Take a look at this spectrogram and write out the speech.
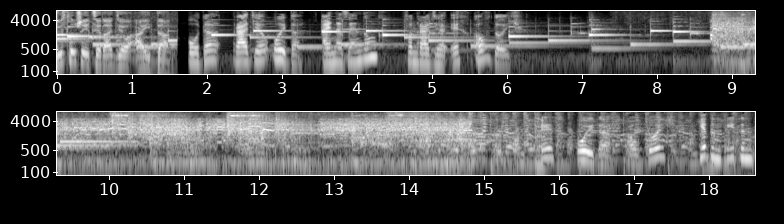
Вы слушаете радио Айда. Oder Radio Oida, eine Sendung von Radio Ech auf Deutsch. Ech Oida auf Deutsch jeden dritten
